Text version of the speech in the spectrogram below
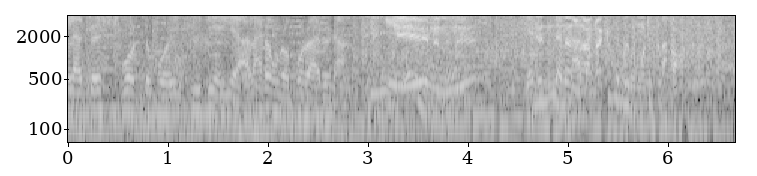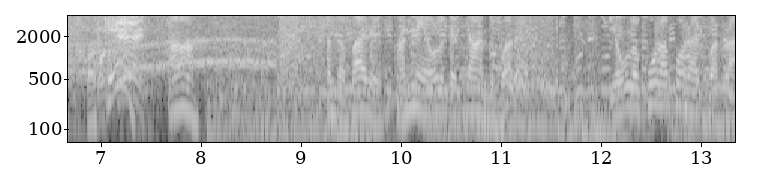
கலர் ட்ரெஸ் போட்டு போய் சூரிய அலாரம் விட போறாருடா. என்ன நடக்குது மட்டும். ஓகே? ஆ. அந்த பாரு அண்ணன் எவ்வளவு தெக்கா வந்து பாரு எவ்வளவு கூலா போறாரு பாடுறா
